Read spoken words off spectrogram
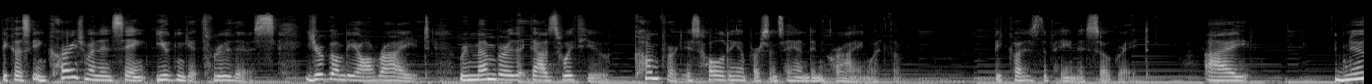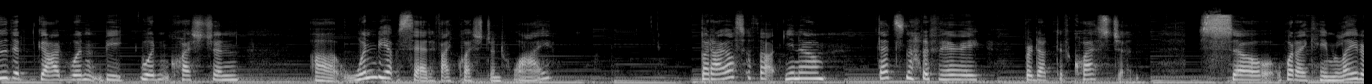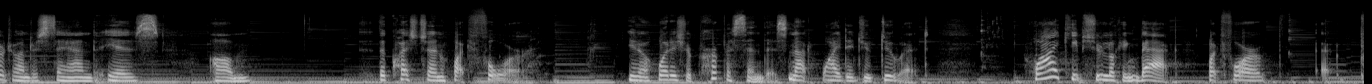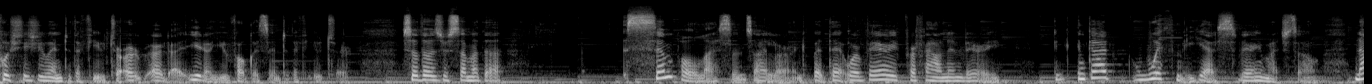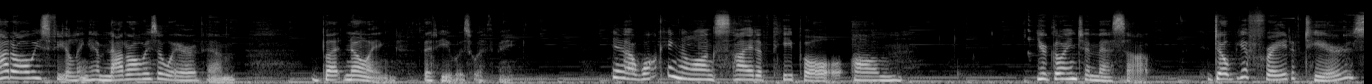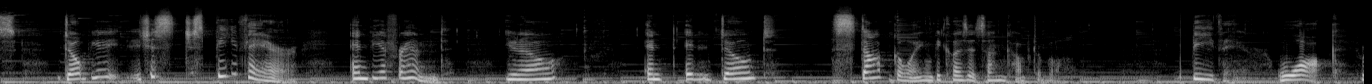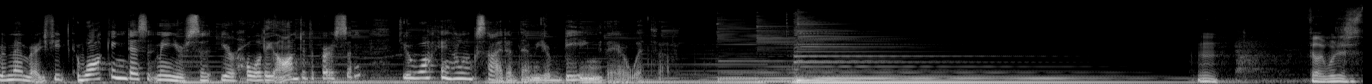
Because encouragement in saying, you can get through this, you're going to be all right, remember that God's with you. Comfort is holding a person's hand and crying with them because the pain is so great. I knew that God wouldn't be wouldn't question, uh, wouldn't be upset if I questioned why. But I also thought, you know, that's not a very productive question. So, what I came later to understand is um, the question, what for? You know, what is your purpose in this? Not why did you do it? Why keeps you looking back? What for uh, pushes you into the future, or, or uh, you know, you focus into the future. So, those are some of the simple lessons I learned, but that were very profound and very and God with me, yes, very much so. Not always feeling Him, not always aware of Him, but knowing that He was with me. Yeah, walking alongside of people, um, you're going to mess up. Don't be afraid of tears. Don't be just just be there, and be a friend. You know, and and don't stop going because it's uncomfortable. Be there walk. Remember, if you walking doesn't mean you're you're holding on to the person. If you're walking alongside of them, you're being there with them. Mm. I feel like we'll just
